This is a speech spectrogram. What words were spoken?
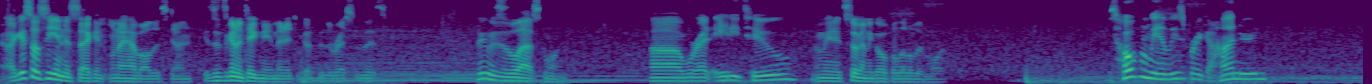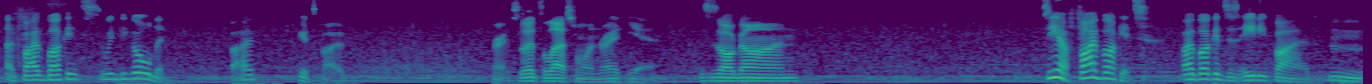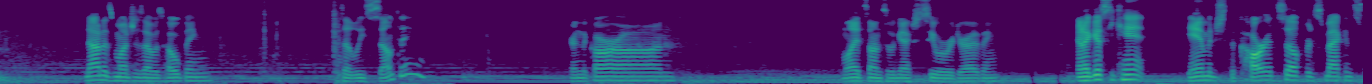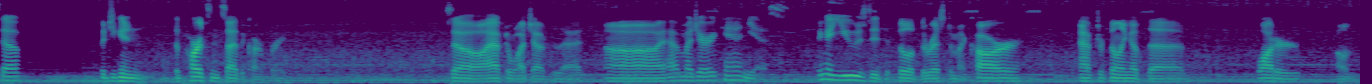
I guess I'll see you in a second when I have all this done. Because it's going to take me a minute to go through the rest of this. I think this is the last one. Uh, we're at 82. I mean, it's still going to go up a little bit more. Was hoping we at least break 100. At five buckets, we'd be golden. Five? I think it's five. Alright, so that's the last one, right? Yeah. This is all gone. So yeah, five buckets. Five buckets is 85. Hmm. Not as much as I was hoping. It's at least something? Turn the car on. Lights on so we can actually see where we're driving. And I guess you can't damage the car itself for smacking stuff, but you can the parts inside the car break. So I have to watch out for that. Uh, I have my jerry can. Yes, I think I used it to fill up the rest of my car after filling up the water pump.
